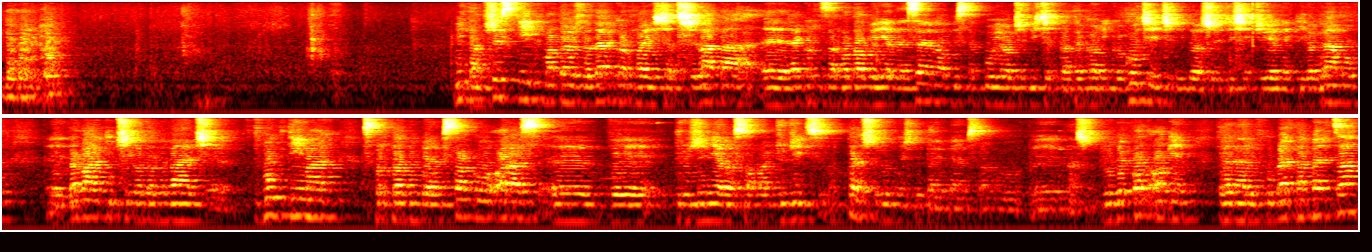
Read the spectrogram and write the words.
Daberko. Witam wszystkich, Mateusz Doderko, 23 lata, y, rekord zawodowy 1-0, występuję oczywiście w kategorii koguciej, czyli do 61 kg. Do walki przygotowywałem się dwóch teamach, sportowym Białymstoku oraz y, w drużynie Rosomach Jiu-Jitsu. Też również tutaj w Białymstoku y, w naszym klubie pod okiem trenerów Huberta Berca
